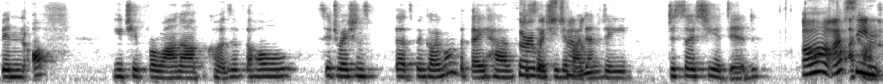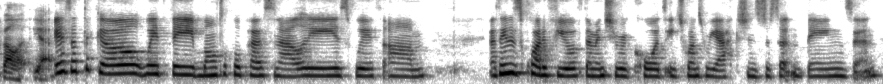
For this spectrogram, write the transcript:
been off youtube for a while now because of the whole situations that's been going on but they have Sorry, dissociative identity DissociaDID Oh, I've i seen can't spell it yeah is that the girl with the multiple personalities with um I think there's quite a few of them and she records each one's reactions to certain things and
